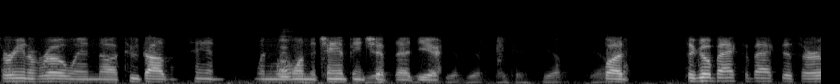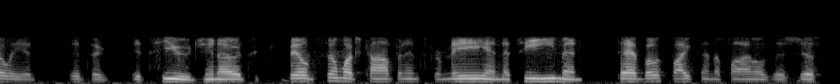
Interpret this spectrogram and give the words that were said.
three in a row in uh, 2010 when we oh. won the championship yep. that year. Yep, yep, okay, yep, yep. But to go back to back this early, it's it's a it's huge. You know, it's builds so much confidence for me and the team, and to have both bikes in the finals is just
